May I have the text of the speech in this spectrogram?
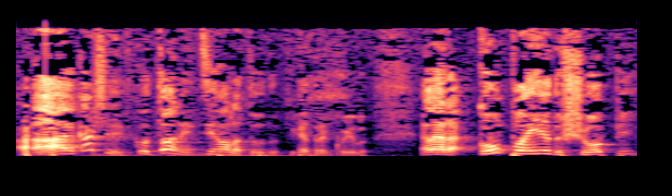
Ah, eu cachei. Ficou Tony, desenrola tudo. Fica tranquilo. Galera, companhia do chopp.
